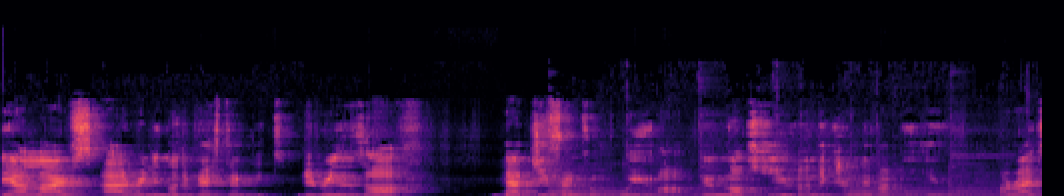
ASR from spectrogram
their lives are really not the best template. The reasons are they're different from who you are. They're not you and they can never be you. All right?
